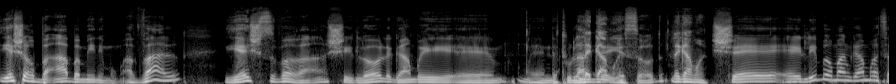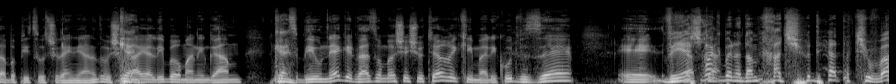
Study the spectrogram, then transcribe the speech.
יש ארבעה במינימום, אבל יש סברה שהיא לא לגמרי אה, אה, נטולת לגמרי. יסוד. לגמרי. שליברמן גם רצה בפיצוץ של העניין הזה, ושאולי כן. הליברמנים גם כן. הצביעו נגד, ואז זה אומר שיש יותר ריקים מהליכוד, וזה... אה, ויש דווקא- רק בן אדם אחד שיודע את התשובה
